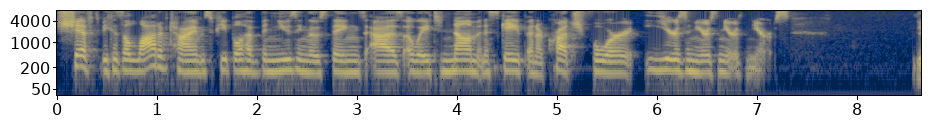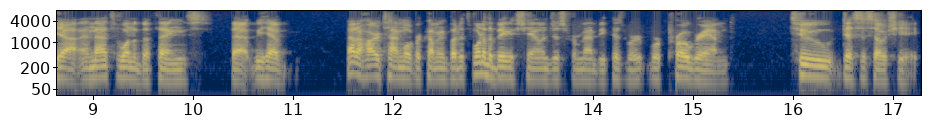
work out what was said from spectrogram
shift? Because a lot of times people have been using those things as a way to numb and escape and a crutch for years and years and years and years. Yeah. And that's one of the things that we have not a hard time overcoming, but it's one of the biggest challenges for men because we're, we're programmed to disassociate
